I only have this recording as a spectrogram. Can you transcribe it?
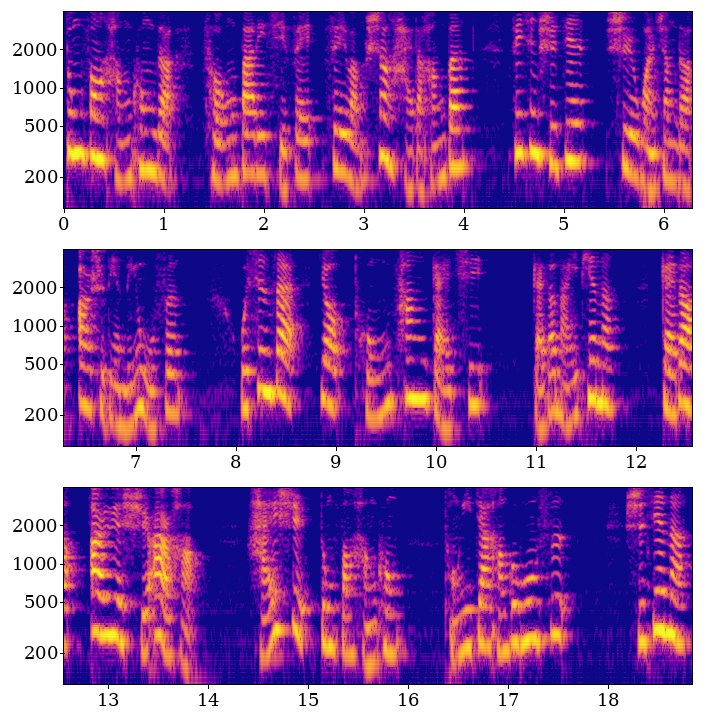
东方航空的从巴黎起飞飞往上海的航班，飞行时间是晚上的二十点零五分。我现在要同舱改期，改到哪一天呢？改到二月十二号，还是东方航空同一家航空公司，时间呢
